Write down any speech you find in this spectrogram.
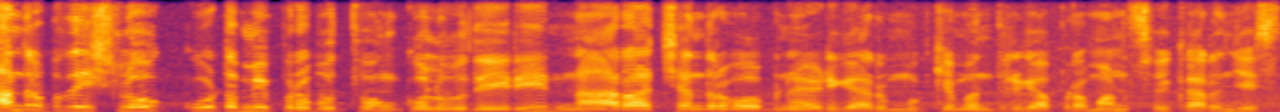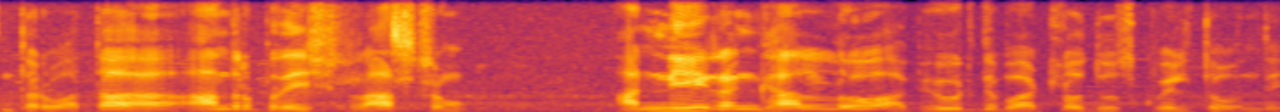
ఆంధ్రప్రదేశ్లో కూటమి ప్రభుత్వం కొలువుదీరి నారా చంద్రబాబు నాయుడు గారు ముఖ్యమంత్రిగా ప్రమాణ స్వీకారం చేసిన తర్వాత ఆంధ్రప్రదేశ్ రాష్ట్రం అన్ని రంగాల్లో అభివృద్ధి బాటలో దూసుకువెళ్తూ ఉంది.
